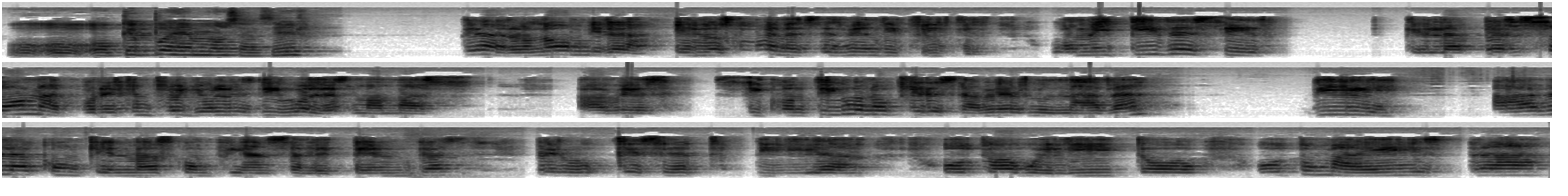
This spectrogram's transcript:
o, o, o qué podemos hacer. Claro, no, mira, en los jóvenes es bien difícil omití decir que la persona, por ejemplo, yo les digo a las mamás, a ver, si contigo no quieres saber nada, dile, habla con quien más confianza le tengas, pero que sea tu tía, o tu abuelito, o tu maestra,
